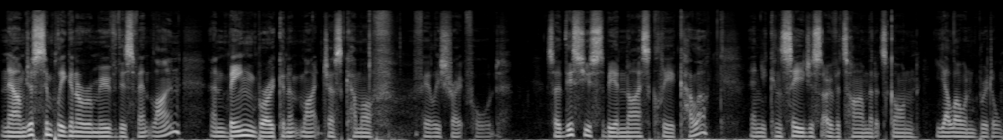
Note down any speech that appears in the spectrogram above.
Now I'm just simply going to remove this vent line and being broken it might just come off fairly straightforward. So this used to be a nice clear colour and you can see just over time that it's gone yellow and brittle.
